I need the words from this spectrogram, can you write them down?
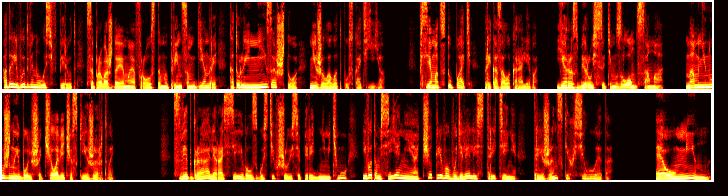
Адель выдвинулась вперед, сопровождаемая Фростом и принцем Генри, который ни за что не желал отпускать ее. «Всем отступать!» — приказала королева. «Я разберусь с этим злом сама. Нам не нужны больше человеческие жертвы». Свет Грааля рассеивал сгустившуюся перед ними тьму, и в этом сиянии отчетливо выделялись три тени, три женских силуэта. «Эумин!»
